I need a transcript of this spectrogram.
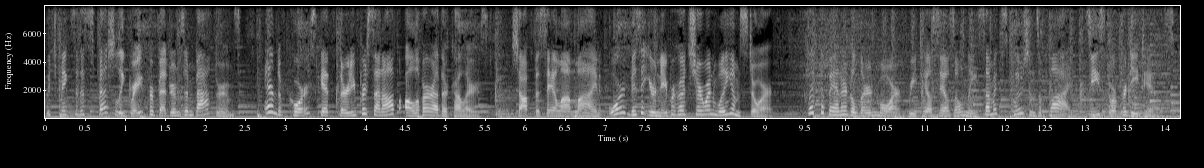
which makes it especially great for bedrooms and bathrooms. And of course, get 30% off all of our other colors. Shop the sale online or visit your neighborhood Sherwin Williams store. Click the banner to learn more. Retail sales only, some exclusions apply. See store for details.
